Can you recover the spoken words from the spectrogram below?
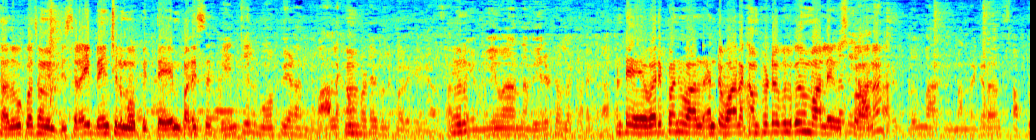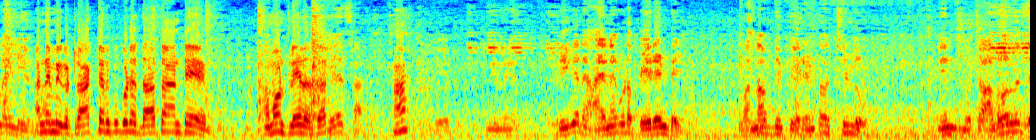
చదువు కోసం పిలిపిస్తారా? ఈ బెంచ్లు మోపిస్తే ఏం పరిస్థితి? బెంచీలు మోపించడానికి వాళ్ళ కంఫర్టబుల్ కొరకే కదా వేరే వాళ్ళ కొరక? అంటే ఎవరి పని వాళ్ళు అంటే వాళ్ళ కంఫర్టబుల్ కోసం వాళ్ళే చూసుకోవాలా? ఇప్పుడు మన దగ్గర సప్లై లేదు. అంటే మీకు ట్రాక్టర్కు కూడా దాత అంటే అమౌంట్ లేదా సార్? లేదు సార్? లేదు. ఫ్రీగానే ఆయన కూడా పేరెంటే. వన్ ఆఫ్ ది పేరెంట్ వచ్చిండు. నేను చాలా రోజుల నుంచి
